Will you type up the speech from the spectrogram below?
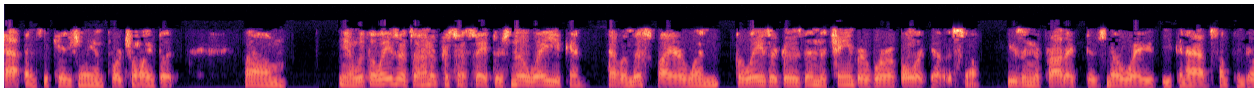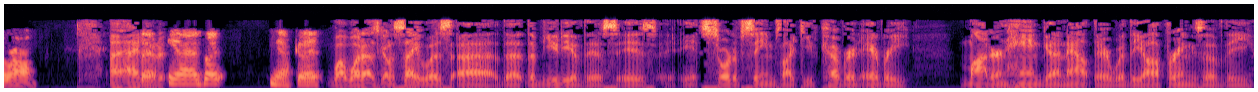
happens occasionally, unfortunately. But, um, you know, with the laser, it's 100% safe. There's no way you can have a misfire when the laser goes in the chamber where a bullet goes. So using the product, there's no way you can have something go wrong. I, I but, you know, as I, yeah, go ahead. Well, what I was going to say was uh, the the beauty of this is it sort of seems like you've covered every modern handgun out there with the offerings of the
